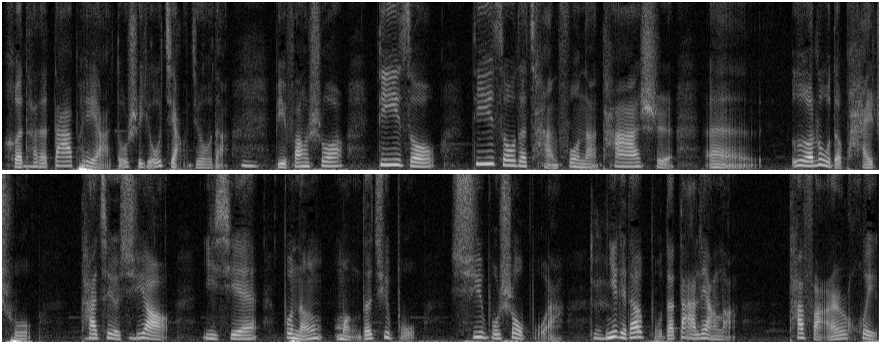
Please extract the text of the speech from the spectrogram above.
和它的搭配啊都是有讲究的。嗯，比方说第一周，第一周的产妇呢，她是呃恶露的排出，她就需要一些不能猛的去补，虚不受补啊。对。你给他补的大量了，他反而会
